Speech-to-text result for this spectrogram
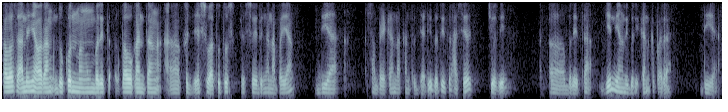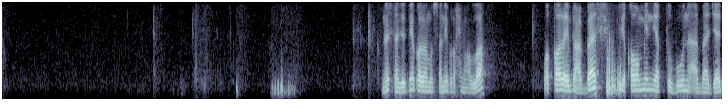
kalau seandainya orang dukun memberitahukan tentang uh, sesuatu terus sesuai dengan apa yang dia sampaikan akan terjadi, berarti itu hasil curi uh, berita jin yang diberikan kepada dia. Kemudian selanjutnya kalau Musanif rahimahullah wa qala Ibnu Abbas fi qaumin yaktubuna abajad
